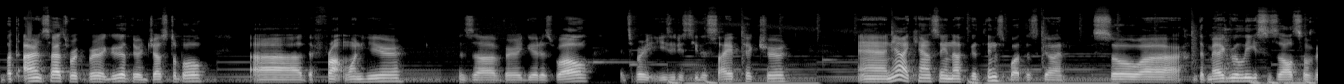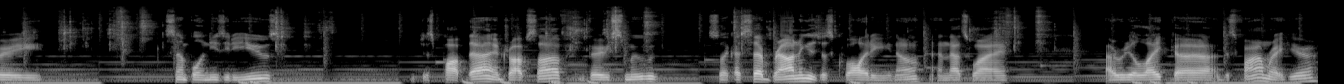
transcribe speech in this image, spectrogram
But the iron sights work very good they're adjustable. Uh, the front one here is uh, very good as well. It's very easy to see the side picture and yeah I can't say enough good things about this gun so uh, the mag release is also very simple and easy to use just pop that it drops off very smooth so like I said, Browning is just quality, you know, and that's why I really like uh, this farm right here.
